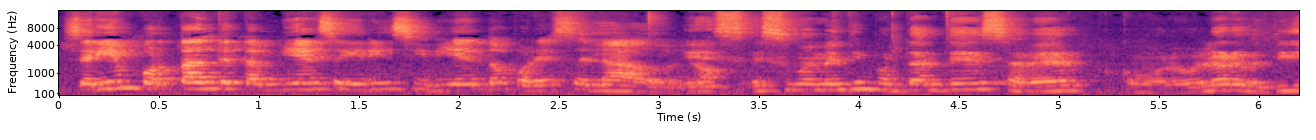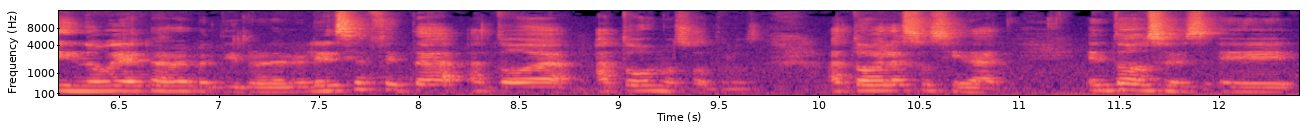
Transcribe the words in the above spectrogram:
sería importante también seguir incidiendo por ese lado. ¿no? Es, es, sumamente importante saber, como lo vuelvo a repetir y no voy a dejar de repetirlo, la violencia afecta a, toda, a todos nosotros, a toda la sociedad. Entonces, eh,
